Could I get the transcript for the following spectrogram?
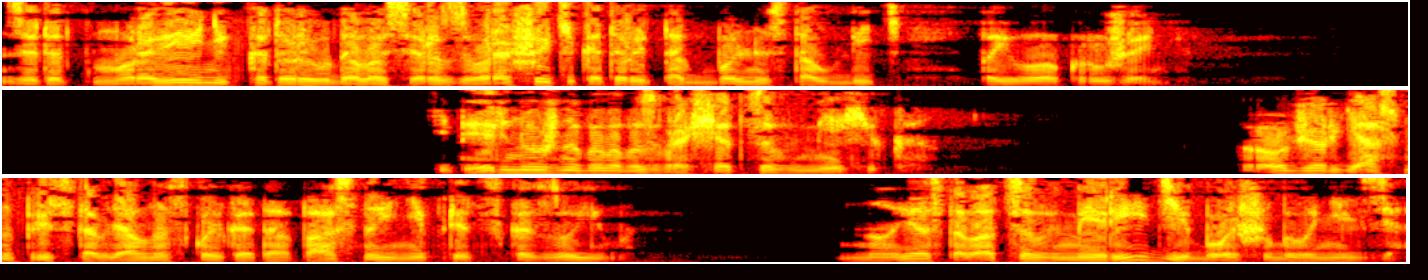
за этот муравейник, который удалось разворошить и который так больно стал бить по его окружению. Теперь нужно было возвращаться в Мехико. Роджер ясно представлял, насколько это опасно и непредсказуемо. Но и оставаться в Мериде больше было нельзя.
